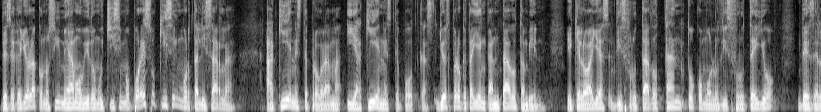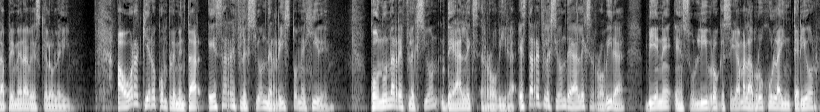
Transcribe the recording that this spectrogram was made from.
desde que yo la conocí, me ha movido muchísimo. Por eso quise inmortalizarla aquí en este programa y aquí en este podcast. Yo espero que te haya encantado también y que lo hayas disfrutado tanto como lo disfruté yo desde la primera vez que lo leí. Ahora quiero complementar esa reflexión de Risto Mejide con una reflexión de Alex Rovira. Esta reflexión de Alex Rovira viene en su libro que se llama La Brújula Interior,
